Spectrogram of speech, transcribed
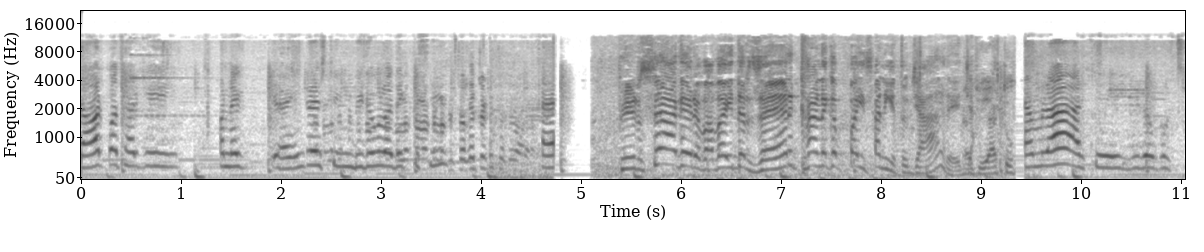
যাওয়ার পথে আর কি অনেক ইন্টারেস্টিং ভিডিওগুলো দেখতেছি फिर से आ गए रे बाबा इधर जहर खाने का पैसा नहीं है तू जा रे जा আমরা আর কি ভিডিও করছি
